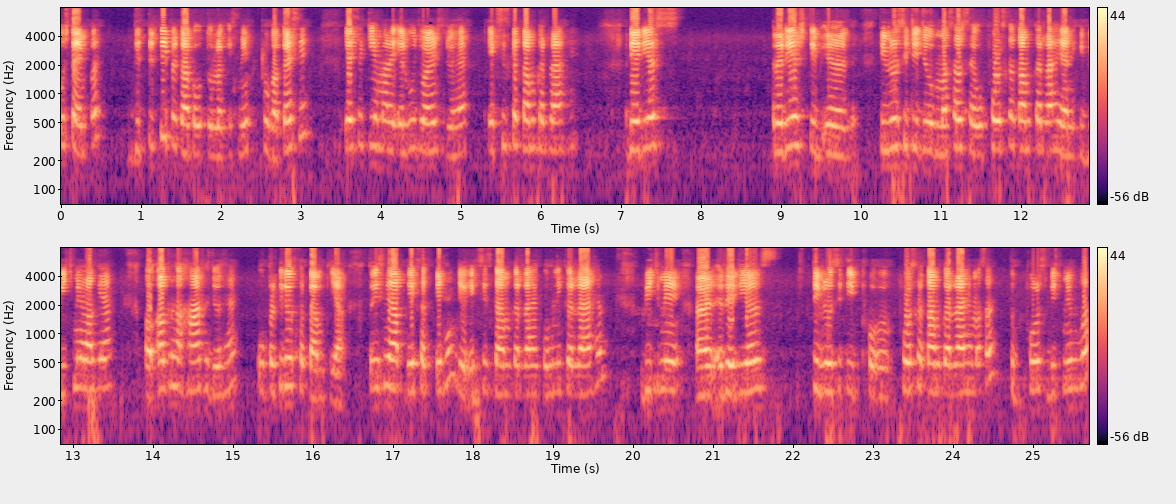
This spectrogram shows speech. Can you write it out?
उस टाइम पर तृतीय प्रकार का उत्तोलक इसमें होगा? कैसे? जैसे कि हमारे एल्बो ज्वाइंट्स जो है एक्सिस का काम कर रहा है। रेडियस रेडियस टिब्रोसिटी जो मसल्स है, वो फोर्स का काम कर रहा है, यानी कि बीच में आ गया। और अग्र हाथ जो है, वो प्रतिरोध का काम किया। तो इसमें आप देख सकते हैं, जो एक्सिस काम कर रहा है, कोहनी कर रहा है। बीच में रेडियस टिब्रोसिटी फोर्स का काम कर रहा है मसल तो फोर्स बीच में हुआ।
